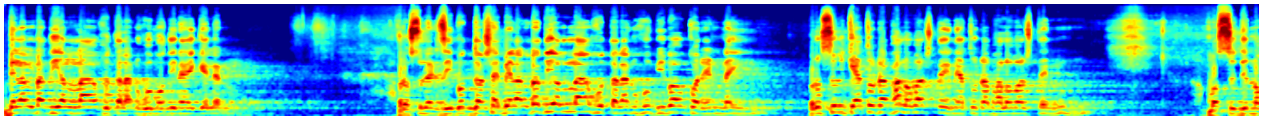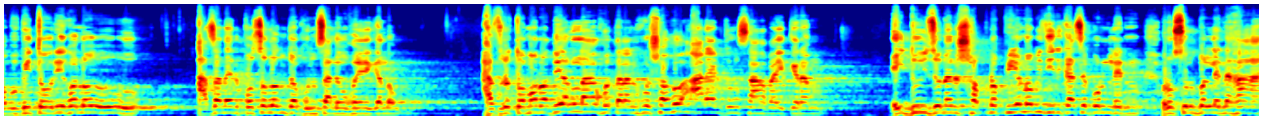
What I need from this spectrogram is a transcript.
বেলাল রাদি আল্লাহ হুতালানহু মদিনায় গেলেন। রসুলের জীবদ্দশায় বেলাল রাদি আল্লাহ তালানহু বিবাহ করেন নাই। রসুলকে এতটা ভালোবাসতেন এতটা ভালোবাসতেন। মসজিদের নববী তৈরি হলো, আজানের প্রচলন যখন চালু হয়ে গেল। হাজরত অমর রদি আল্লাহ তালানহু সহ আর একজন সাহাবাই কেরাম এই দুইজনের স্বপ্ন প্রিয় নবীজির কাছে বললেন, রসুল বললেন হ্যাঁ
